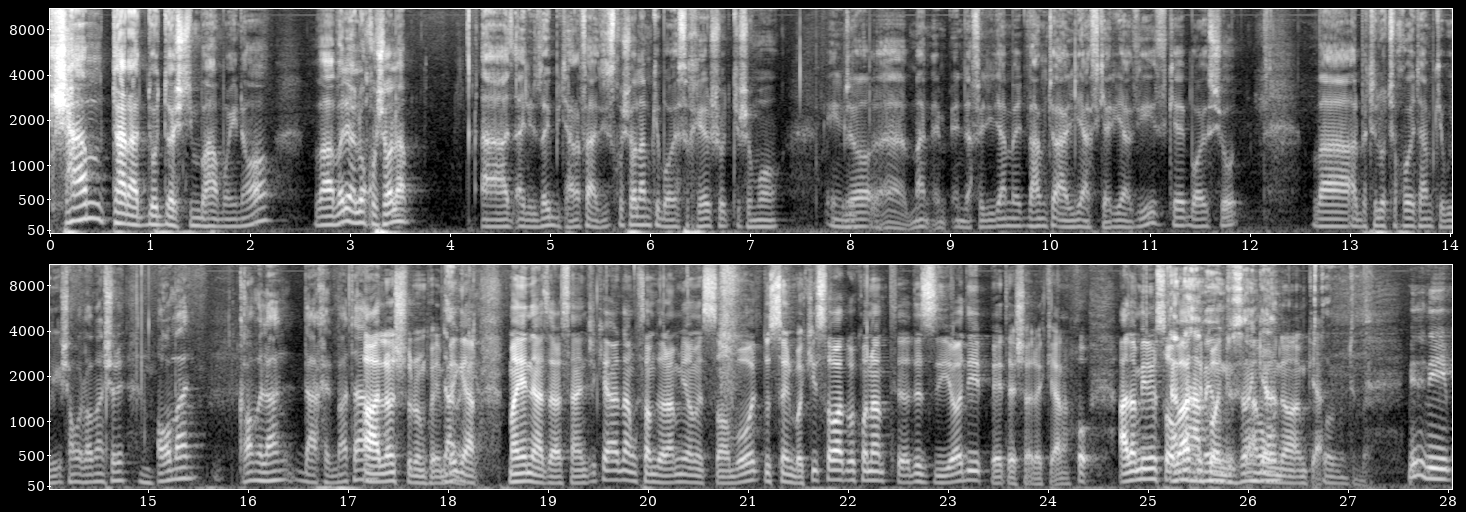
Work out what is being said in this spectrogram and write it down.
کم تردد داشتیم با هم و اینا؟ و ولی الان خوشحالم. از علیرضای بیطرف عزیز خوشحالم که باعث خیر شد که شما اینجا من این دفعه دیدم و همینطور علی عسکری عزیز که باعث شد. و البته لطف خودت هم که بودی که شما من شده. آقا من کاملا در خدمتم. الان شروع کنیم بگم. من یه نظر سنجی کردم. گفتم دارم میام استانبول. دوست دارین با کی صحبت بکنم؟ تعداد زیادی بهت اشاره کردم. خب الان میریم صحبت می‌کنیم. اونا هم کرد می‌دونی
